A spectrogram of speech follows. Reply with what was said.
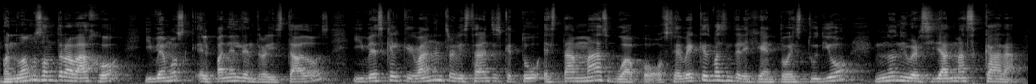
Cuando vamos a un trabajo y vemos el panel de entrevistados y ves que el que van a entrevistar antes que tú está más guapo o se ve que es más inteligente o estudió en una universidad más cara.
